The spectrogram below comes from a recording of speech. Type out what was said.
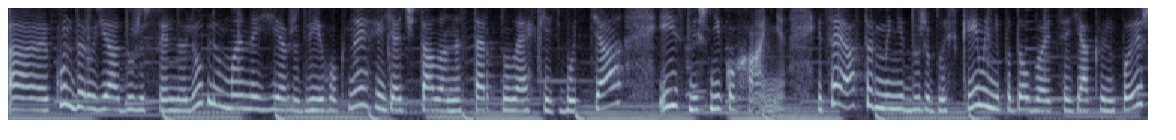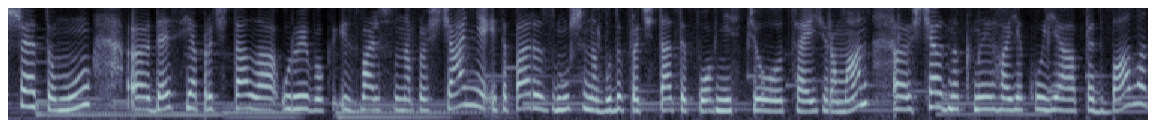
Е, Кундеру я дуже сильно люблю. В мене є вже дві його книги. Я читала Нестерпну легкість буття і Смішні кохання. І цей автор мені дуже близький, мені подобається, як він пише. Тому е, десь я прочитала уривок із Вальсу на прощання, і тепер змушена буду прочитати повністю цей роман. Е, Ще одна книга, яку я придбала,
